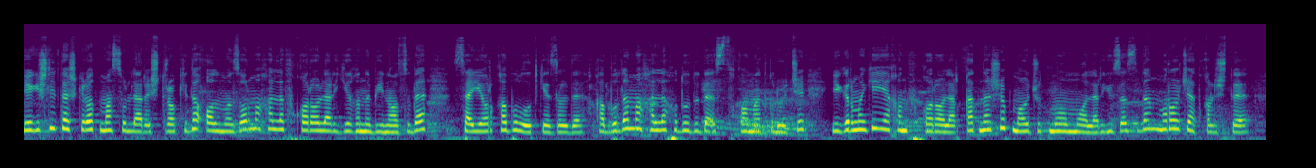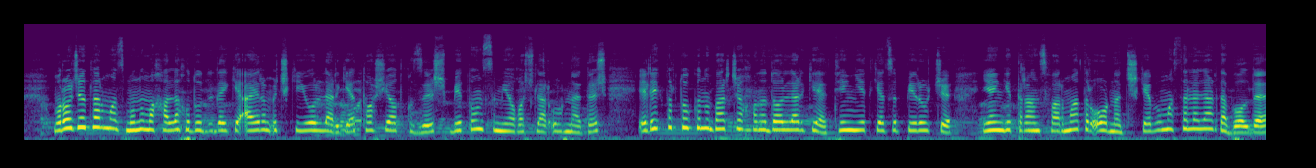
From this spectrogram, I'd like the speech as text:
tegishli tashkilot mas'ullari ishtirokida olmazor mahalla fuqarolar yig'ini binosida sayyor qabul o'tkazildi. Qabulda mahalla hududida istiqomat qiluvchi yigirmaga yaqin fuqarolar qatnashib mavjud muammolar yuzasidan murojaat qilishdi. Murojaatlar mazmuni mahalla hududidagi ayrim ichki yo'llarga tosh yotqizish beton simyog'ochlar o'rnatish elektr tokini barcha xonadonlarga teng yetkazib beruvchi yangi transformator o'rnatish kabi masalalarda bo'ldi.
